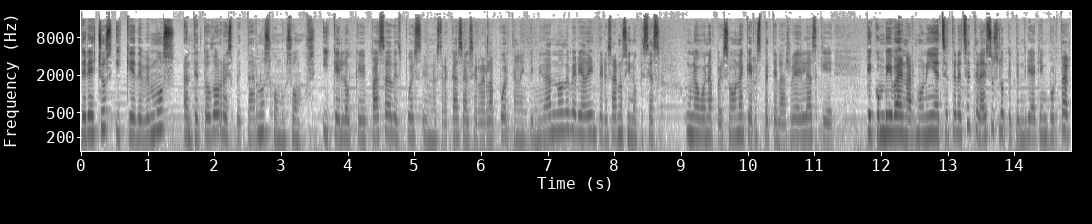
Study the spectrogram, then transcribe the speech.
derechos y que debemos ante todo respetarnos como somos. Y que lo que pasa después en nuestra casa al cerrar la puerta en la intimidad no debería de interesarnos sino que seas una buena persona que respete las reglas que, que conviva en armonía etcétera etcétera. Eso es lo que tendría que importar.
